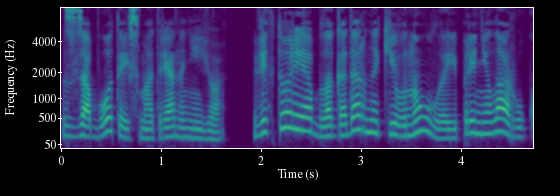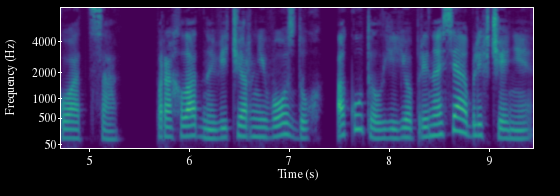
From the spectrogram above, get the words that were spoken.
с заботой, смотря на нее. Виктория благодарно кивнула и приняла руку отца. Прохладный вечерний воздух окутал ее, принося облегчение.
